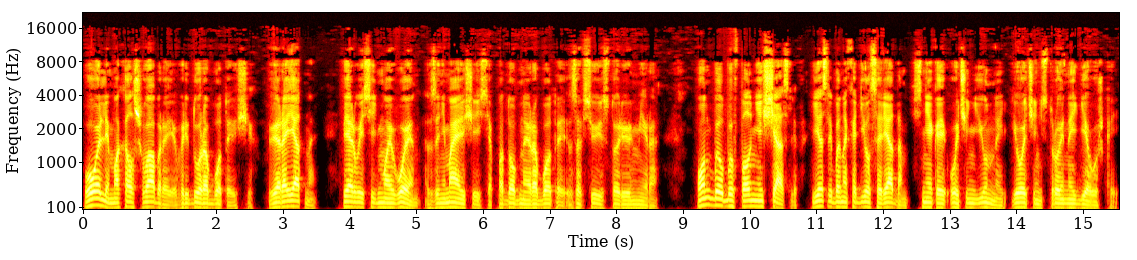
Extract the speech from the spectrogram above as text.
Уолли махал шваброй в ряду работающих. Вероятно, первый седьмой воин, занимающийся подобной работой за всю историю мира – он был бы вполне счастлив, если бы находился рядом с некой очень юной и очень стройной девушкой.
